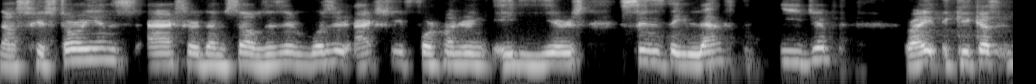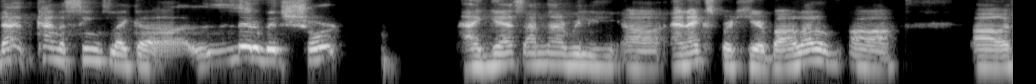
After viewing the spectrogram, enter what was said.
Now, historians ask themselves, is it was it actually 480 years since they left Egypt, right? Because that kind of seems like a little bit short. I guess I'm not really uh, an expert here, but a lot of uh, uh,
